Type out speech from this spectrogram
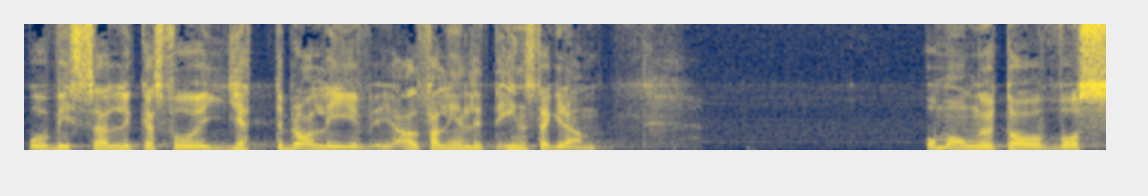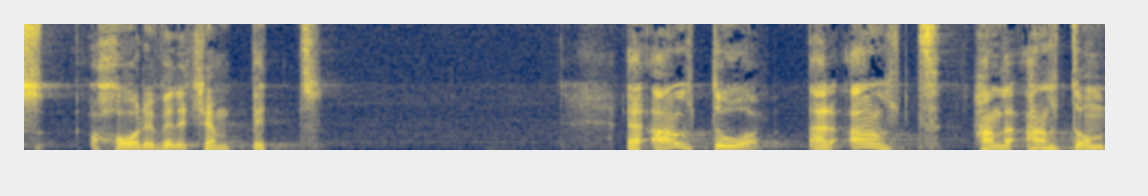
och vissa lyckas få ett jättebra liv, i alla fall enligt Instagram. Och många av oss har det väldigt kämpigt. Är allt då, är allt, handlar allt om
